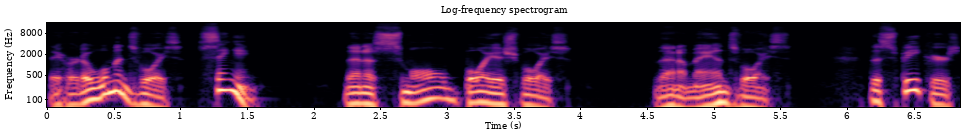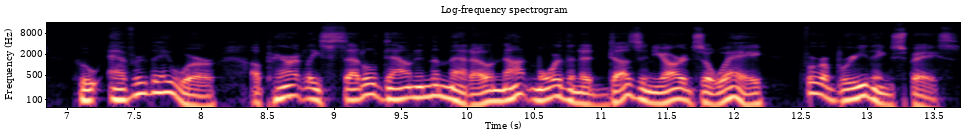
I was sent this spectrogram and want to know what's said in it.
They heard a woman's voice, singing, then a small, boyish voice, then a man's voice. The speakers, whoever they were, apparently settled down in the meadow not more than a dozen yards away for a breathing space.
